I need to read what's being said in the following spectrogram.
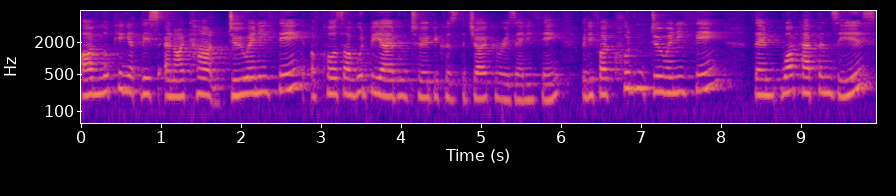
I'm looking at this and I can't do anything, of course I would be able to because the joker is anything, but if I couldn't do anything, then what happens is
